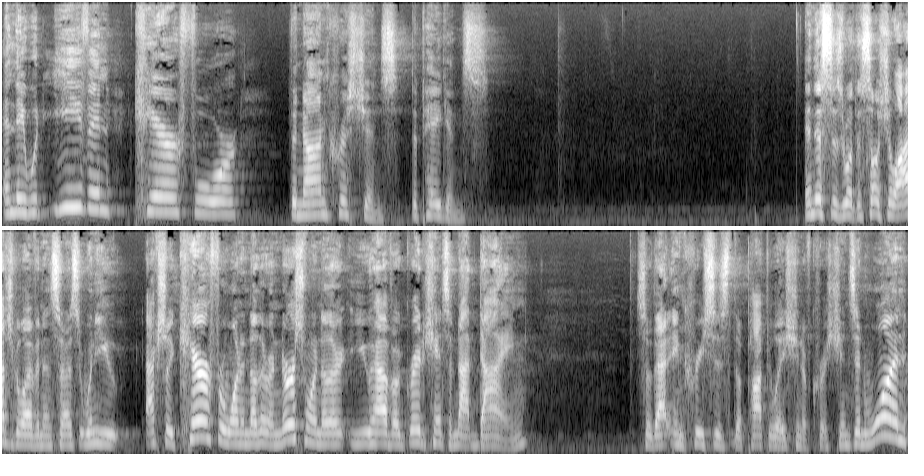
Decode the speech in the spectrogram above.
and they would even care for the non Christians, the pagans. And this is what the sociological evidence says. When you actually care for one another and nurse one another, you have a greater chance of not dying. So that increases the population of Christians. And one,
